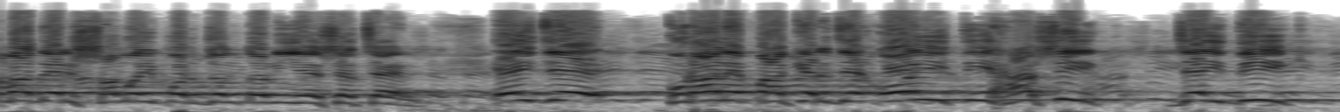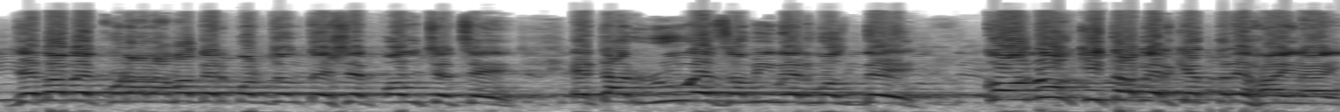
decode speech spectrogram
আমাদের সময় পর্যন্ত নিয়ে এসেছেন। এই যে কোরআনে পাকের যে ঐতিহাসিক যেই দিক, যেভাবে কোরআন আমাদের পর্যন্ত এসে পৌঁছেছে, এটা রুয়ে জমিনের মধ্যে কোন কিতাবের ক্ষেত্রে হয় নাই।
